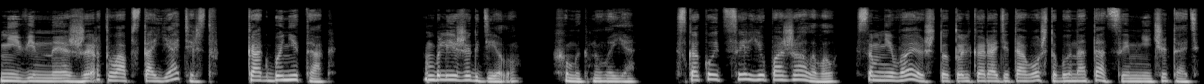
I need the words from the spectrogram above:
Невинная жертва обстоятельств? Как бы не так». «Ближе к делу», — хмыкнула я. «С какой целью пожаловал? Сомневаюсь, что только ради того, чтобы нотации мне читать.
